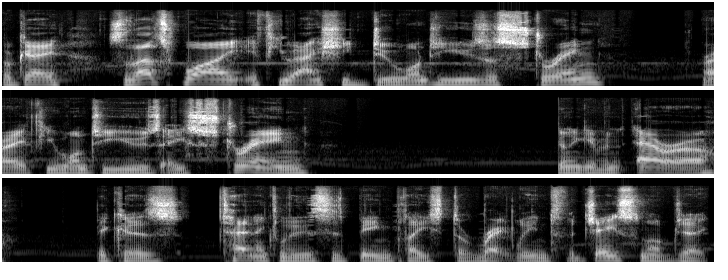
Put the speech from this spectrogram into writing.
Okay, so that's why if you actually do want to use a string, right, if you want to use a string, it's going to give an error because technically this is being placed directly into the JSON object.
